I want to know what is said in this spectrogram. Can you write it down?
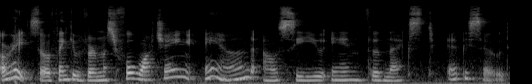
All right, so thank you very much for watching, and I'll see you in the next episode.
